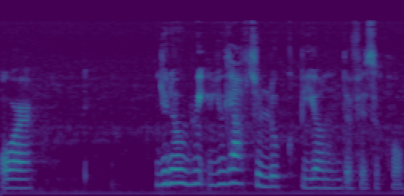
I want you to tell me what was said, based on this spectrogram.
or you know we, you have to look beyond the physical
